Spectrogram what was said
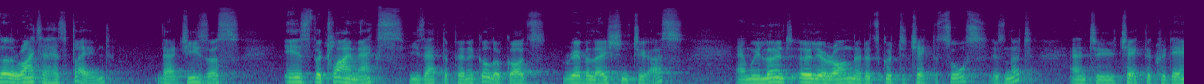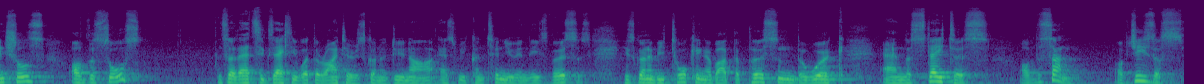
so the writer has claimed that Jesus is the climax, he's at the pinnacle of God's revelation to us. And we learned earlier on that it's good to check the source, isn't it? And to check the credentials of the source. And so that's exactly what the writer is going to do now as we continue in these verses. He's going to be talking about the person, the work, and the status of the Son, of Jesus.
